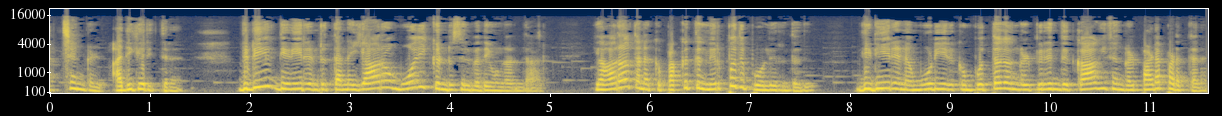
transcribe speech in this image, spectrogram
அச்சங்கள் அதிகரித்தன. திடீர் திடீர் என்று தன்னை யாரோ மோதிக்கொண்டு செல்வதை உணர்ந்தார். யாரோ தனக்கு பக்கத்தில் நிற்பது போல் இருந்தது. திடீரென மூடியிருக்கும் புத்தகங்கள் பிரிந்து காகிதங்கள் படப்படுத்தன.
